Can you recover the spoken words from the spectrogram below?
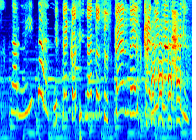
sus carnitas! Está cocinando sus carnes. ¡Caníbal,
